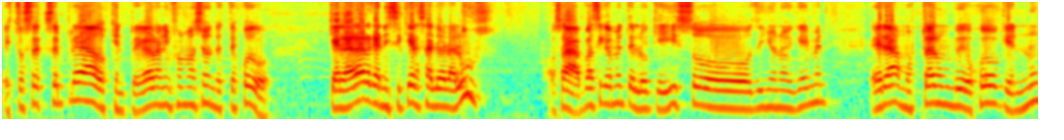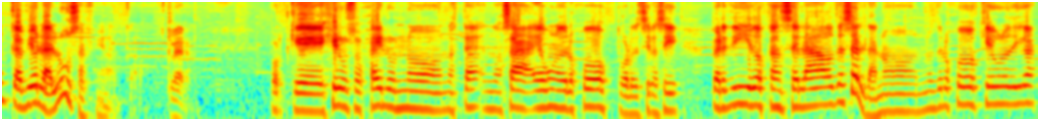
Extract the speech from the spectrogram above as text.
estos ex empleados que entregaron la información de este juego, que a la larga ni siquiera salió a la luz. O sea, básicamente lo que hizo Did You Know Gaming era mostrar un videojuego que nunca vio la luz al final. Claro. Porque Heroes of Hyrule no, no está, no, o sea, es uno de los juegos, por decirlo así, perdidos, cancelados de Zelda. No, no de los juegos que uno diga,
